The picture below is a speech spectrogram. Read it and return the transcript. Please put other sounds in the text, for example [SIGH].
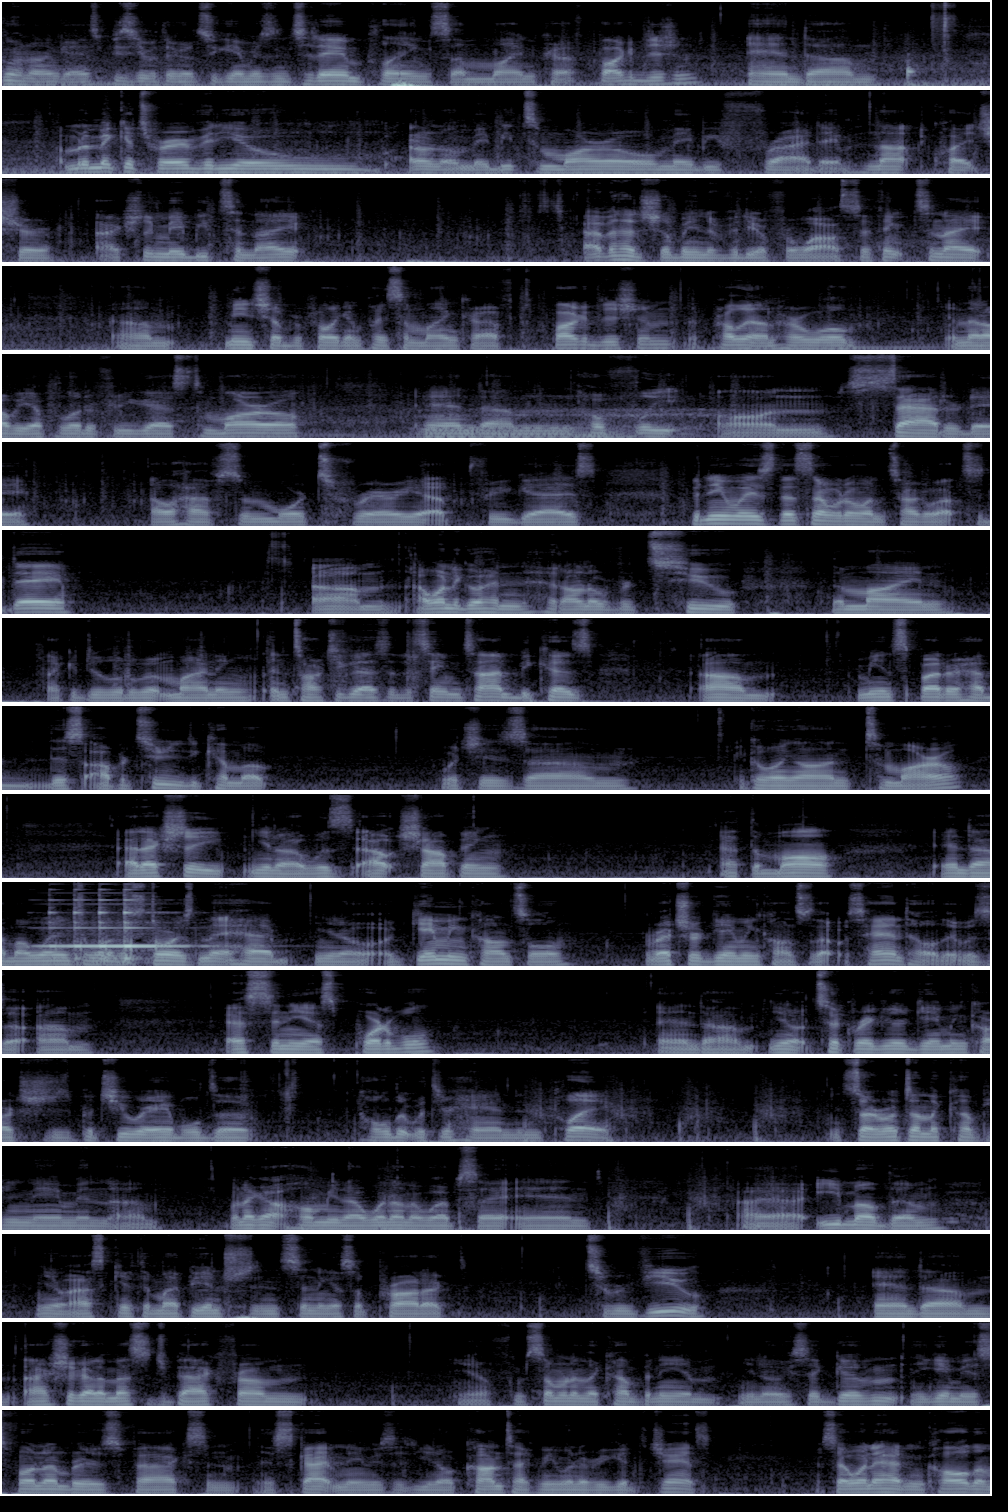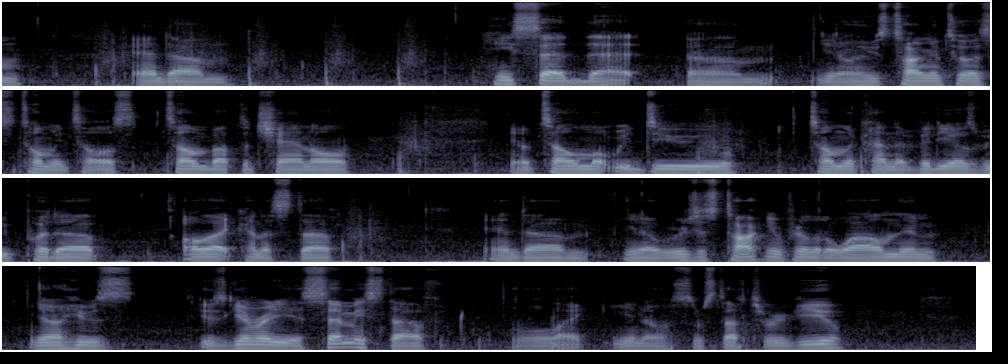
going on guys? PC with the Go2 Gamers and today I'm playing some Minecraft Pocket Edition and um, I'm gonna make a Terraria video, I don't know, maybe tomorrow, maybe Friday, not quite sure. Actually maybe tonight. I haven't had Shelby in a video for a while, so I think tonight um, me and Shelby are probably gonna play some Minecraft Pocket Edition, probably on her world, and that'll be uploaded for you guys tomorrow. And um, hopefully on Saturday I'll have some more Terraria up for you guys. But anyways, that's not what I want to talk about today. Um, I want to go ahead and head on over to the mine. I could do a little bit mining and talk to you guys at the same time because um, me and Spider had this opportunity to come up, which is um, going on tomorrow. I'd actually, you know, I was out shopping at the mall, and um, I went into one of the stores and they had, you know, a gaming console, retro gaming console that was handheld. It was a um, SNES portable and um, you know it took regular gaming cartridges, but you were able to hold it with your hand and play. And so I wrote down the company name, and um, when I got home, you know, I went on the website and I uh, emailed them, you know, asking if they might be interested in sending us a product to review. And um, I actually got a message back from, you know, from someone in the company, and you know, he said give him. He gave me his phone number, his fax, and his Skype name. He said, you know, contact me whenever you get the chance. So I went ahead and called him, and um, he said that um, you know, he was talking to us. He told me to tell us, tell him about the channel. You know, tell him what we do, tell him the kind of videos we put up, all that kind of stuff. And um, you know, we were just talking for a little while, and then, you know, he was he was getting ready to send me stuff, well, like you know, some stuff to review.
